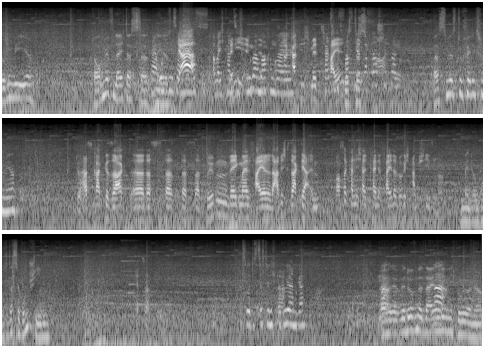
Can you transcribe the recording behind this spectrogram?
irgendwie. Brauchen wir vielleicht das. das Da nee, unten das ist Ja! was, aber ich kann es nicht ich rüber machen, Da weil. kann ich mit das das- rüberschippern? was willst du, Felix, von mir? Du hast gerade gesagt, äh, dass, dass, dass da drüben wegen meinen Pfeilen. Und da habe ich gesagt, ja, im Wasser kann ich halt keine Pfeile wirklich abschießen. Ne? Moment, warum kannst du das hier rumschieben? Jetzt. äh, Achso, das dürft ihr nicht Na. berühren, gell? Na, Also, wir dürfen dein Na. Ding nicht berühren, ja.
